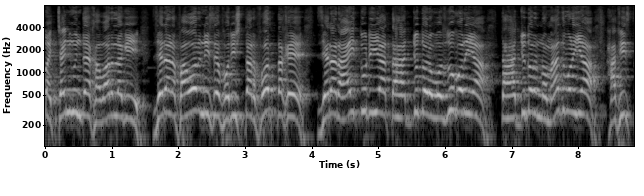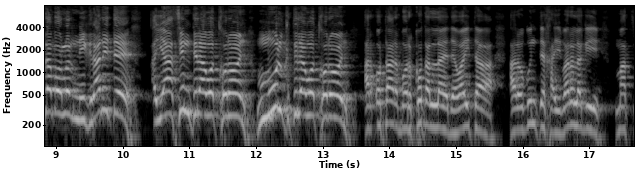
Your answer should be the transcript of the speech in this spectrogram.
বাচ্চাইন গুনতায় খাবার লাগি। যেরা পাওয়ার নিচে ফরিস্তার ফর থাকে যেরা রায় তুলিয়া তাহাজুদর ওজু করিয়া তাহাজুদর নমাজ পড়িয়া হাফিজতা বলর নিগরানিতে ইয়াসিন তিলাবত করইন, মুল্ক তিলাবত করইন। আর ওতার বরকত আল্লাহ দেওয়াইতা। আর অগুনতে খাইবার লাগি, মাত্র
